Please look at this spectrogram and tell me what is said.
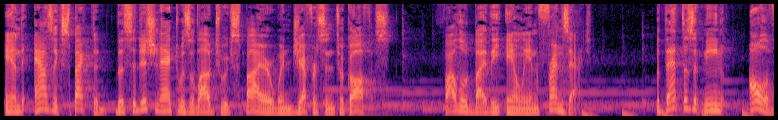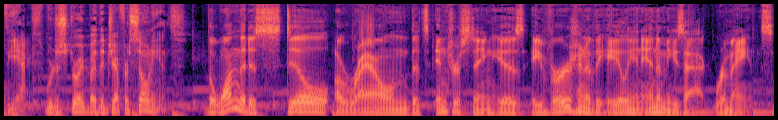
And as expected, the Sedition Act was allowed to expire when Jefferson took office, followed by the Alien Friends Act. But that doesn't mean all of the acts were destroyed by the Jeffersonians. The one that is still around that's interesting is a version of the Alien Enemies Act remains,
